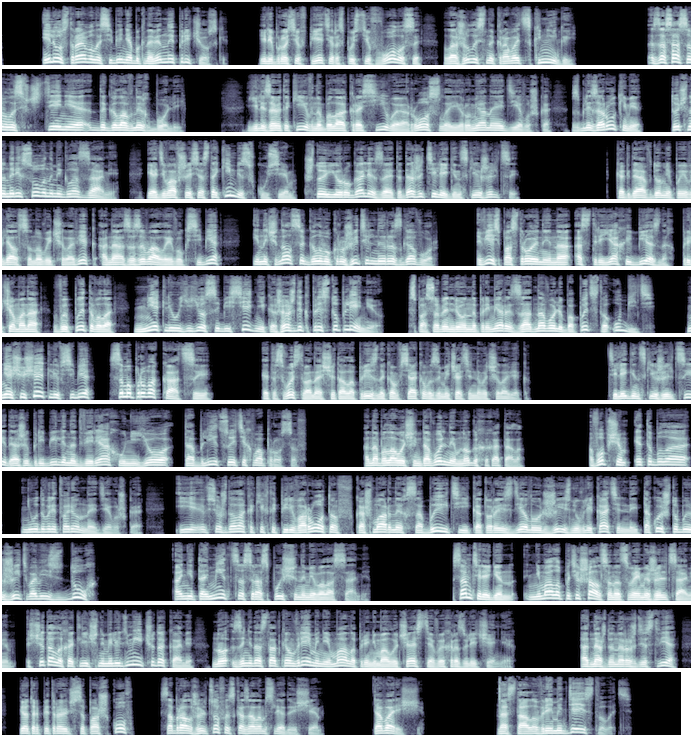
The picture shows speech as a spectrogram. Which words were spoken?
или устраивала себе необыкновенные прически, или, бросив петь и распустив волосы, ложилась на кровать с книгой, засасывалась в чтение до головных болей. Елизавета Киевна была красивая, рослая и румяная девушка, с близорукими, точно нарисованными глазами, и одевавшаяся с таким безвкусием, что ее ругали за это даже телегинские жильцы. Когда в доме появлялся новый человек, она зазывала его к себе, и начинался головокружительный разговор, весь построенный на остриях и безднах, причем она выпытывала, нет ли у ее собеседника жажды к преступлению, способен ли он, например, из-за одного любопытства убить, не ощущает ли в себе самопровокации. Это свойство она считала признаком всякого замечательного человека. Телегинские жильцы даже прибили на дверях у нее таблицу этих вопросов. Она была очень довольна и много хохотала. В общем, это была неудовлетворенная девушка, и все ждала каких-то переворотов, кошмарных событий, которые сделают жизнь увлекательной, такой, чтобы жить во весь дух, а не томиться с распущенными волосами. Сам Телегин немало потешался над своими жильцами, считал их отличными людьми и чудаками, но за недостатком времени мало принимал участие в их развлечениях. Однажды на Рождестве Петр Петрович Сапожков собрал жильцов и сказал им следующее. «Товарищи, настало время действовать.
